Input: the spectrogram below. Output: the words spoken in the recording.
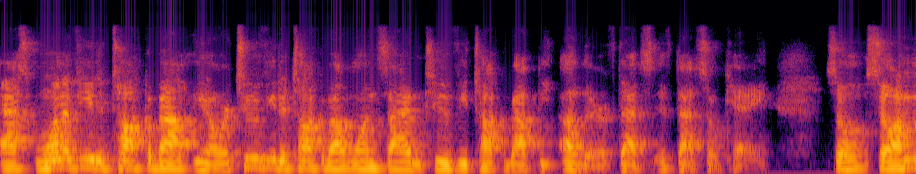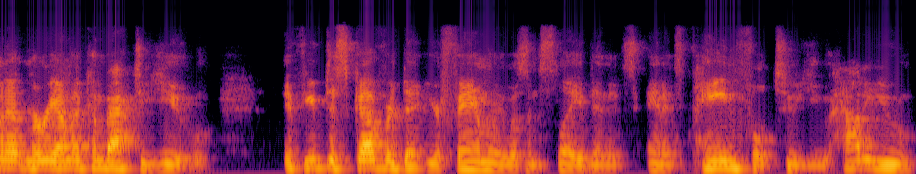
ask one of you to talk about, you know, or two of you to talk about one side and two of you talk about the other, if that's if that's okay. So so I'm gonna Marie, I'm gonna come back to you. If you've discovered that your family was enslaved and it's and it's painful to you, how do you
